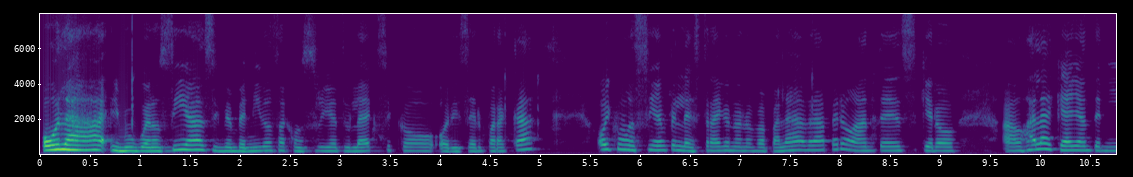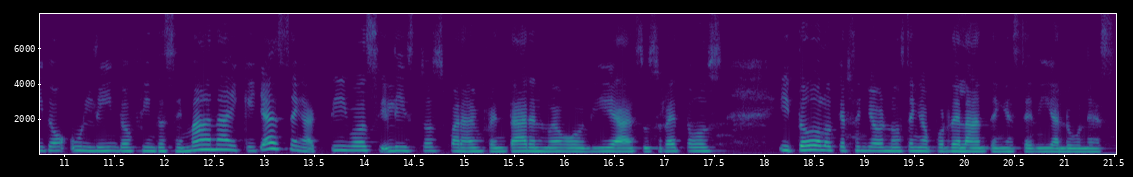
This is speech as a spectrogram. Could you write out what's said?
Hola y muy buenos días y bienvenidos a Construye tu Léxico, Oricel por acá. Hoy como siempre les traigo una nueva palabra, pero antes quiero, ah, ojalá que hayan tenido un lindo fin de semana y que ya estén activos y listos para enfrentar el nuevo día, sus retos y todo lo que el Señor nos tenga por delante en este día lunes.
